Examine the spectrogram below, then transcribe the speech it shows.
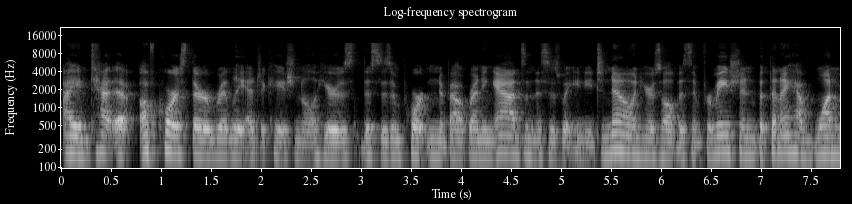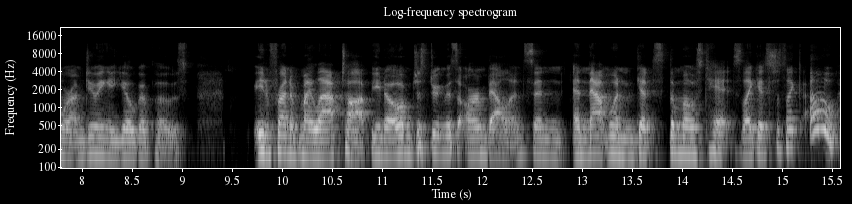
I uh, of course they're really educational. Here's this is important about running ads, and this is what you need to know, and here's all this information. But then I have one where I'm doing a yoga pose in front of my laptop. You know, I'm just doing this arm balance, and and that one gets the most hits. Like it's just like oh,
